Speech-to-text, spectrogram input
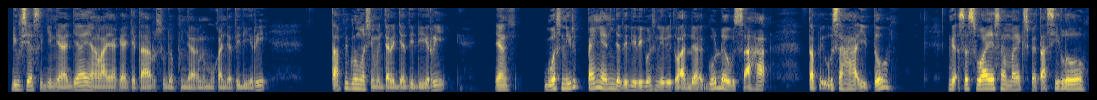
Di usia segini aja yang layak kayak kita harus sudah punya menemukan jati diri tapi gue masih mencari jati diri yang gue sendiri pengen jati diri gue sendiri itu ada. Gue udah usaha. Tapi usaha itu nggak sesuai sama ekspektasi lo.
